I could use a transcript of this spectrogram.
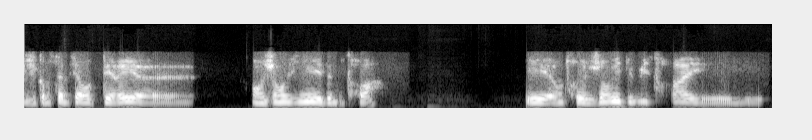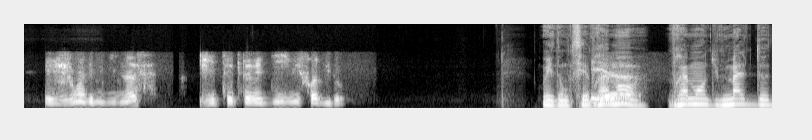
j'ai commencé à me faire opérer euh, en janvier 2003. Et entre janvier 2003 et, et juin 2019, j'ai été opéré 18 fois du dos. Oui, donc c'est vraiment, euh, vraiment du mal de,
